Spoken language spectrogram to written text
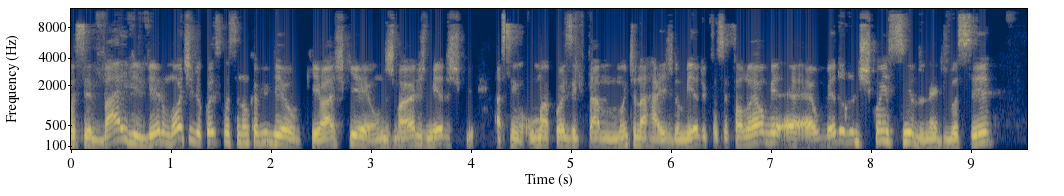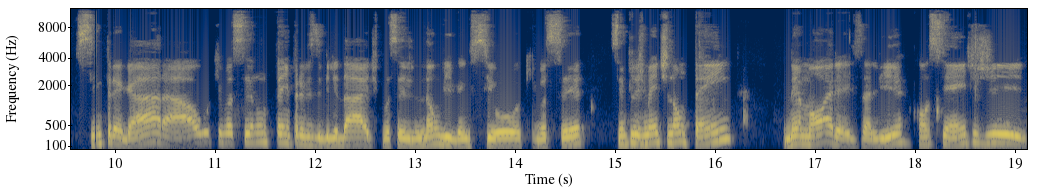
você vai viver um monte de coisa que você nunca viveu, que eu acho que é um dos maiores medos, assim, uma coisa que está muito na raiz do medo que você falou é o, medo, é, é o medo do desconhecido, né, de você se entregar a algo que você não tem previsibilidade, que você não vivenciou, que você simplesmente não tem memórias ali conscientes de,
